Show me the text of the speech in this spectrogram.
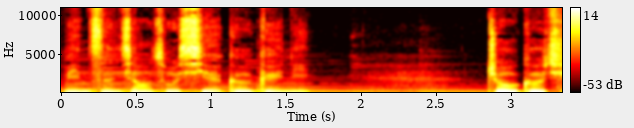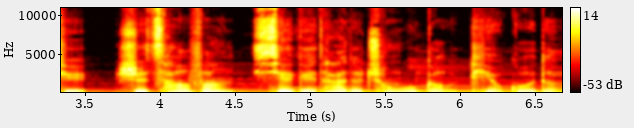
名字叫做《写歌给你》。这首歌曲是曹芳写给他的宠物狗铁锅的。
